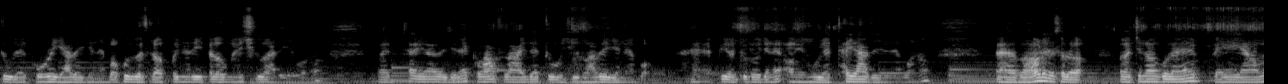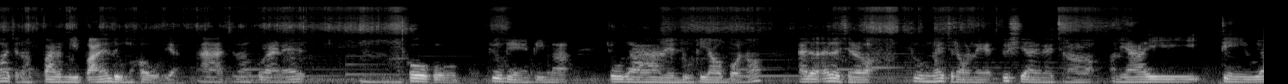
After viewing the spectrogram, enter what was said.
သူလည်းကိုရရရခြင်းတယ်ပေါ့ခုပြောဆိုတော့ပင်နတီတစ်လုံးပဲရှူရတယ်ပေါ့နော်ထက်ရစေခြင်းနဲ့ graph fly တဲ့သူ့ကိုယူသွားစေခြင်းနဲ့ပေါ့အဲပြီးတော့သူလိုချင်တဲ့အောင်မြင်မှုတွေထက်ရစေခြင်းနဲ့ပေါ့နော်အဲဘာလို့လဲဆိုတော့ကျွန်တော်ကိုယ်တိုင်ဘယ်ရအောင်မှကျွန်တော်ပါရမီပါတဲ့လူမဟုတ်ဘူးဗျအာကျွန်တော်ကိုယ်တိုင်လည်းကိုယ့်ကိုပြုပြင်ပြီးမှစူးစမ်းရတဲ့လူတစ်ယောက်ပေါ့နော် အဲ့တော့အဲ့လိုကျွန်တော်သူနဲ့ကျွန်တော်နဲ့သူရှိရတယ်လည်းကျွန်တော်တော့အများကြီးတင်ယူရ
